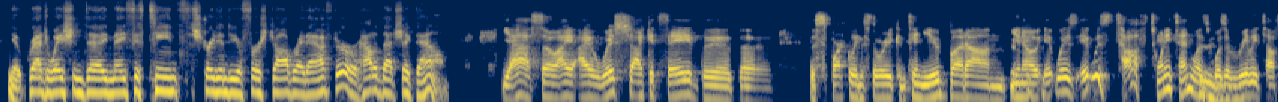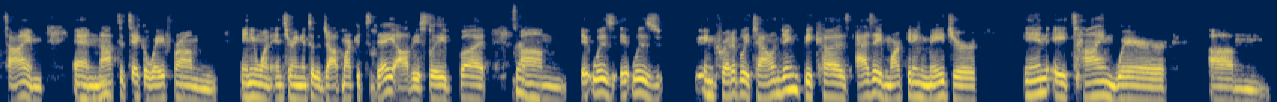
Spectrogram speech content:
you know graduation day may 15th straight into your first job right after or how did that shake down yeah, so I I wish I could say the the the sparkling story continued, but um, you know, it was it was tough. 2010 was was a really tough time, and mm-hmm. not to take away from anyone entering into the job market today, obviously, but um, it was it was incredibly challenging because as a marketing major in a time where um,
